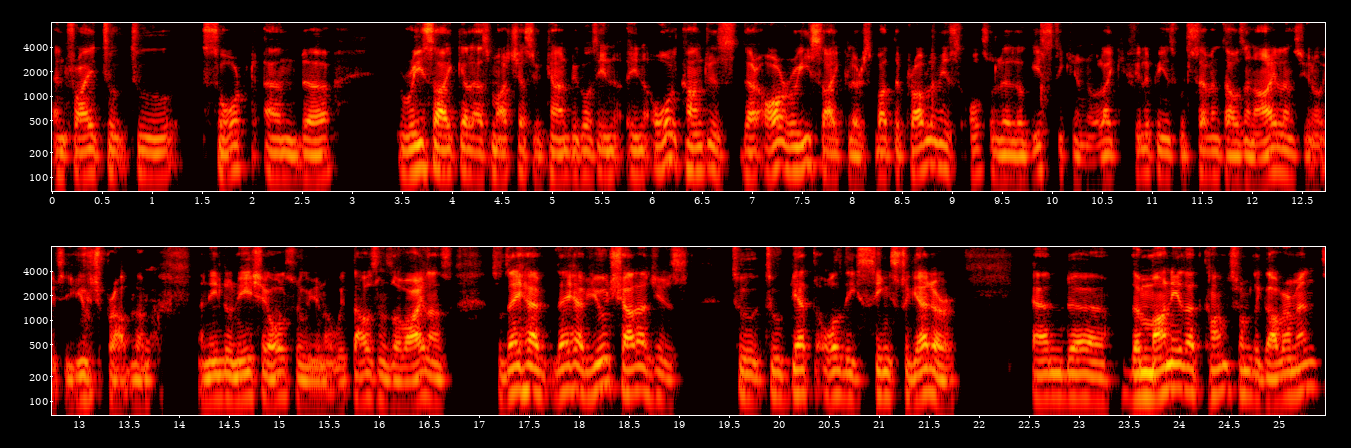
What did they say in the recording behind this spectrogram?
and try to to sort and uh, recycle as much as you can because in in all countries there are recyclers but the problem is also the logistic you know like philippines with 7000 islands you know it's a huge problem. And indonesia also you know with thousands of islands. So they have they have huge challenges to to get all these things together. And uh, the money that comes from the government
